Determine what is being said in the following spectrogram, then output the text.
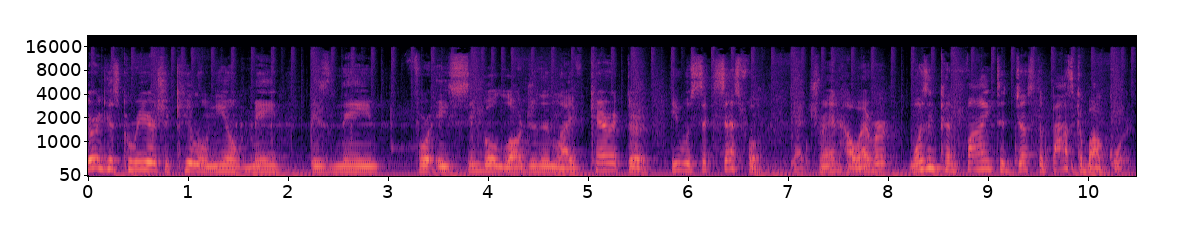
During his career, Shaquille O'Neal made his name for a single larger than life character. He was successful. That trend, however, wasn't confined to just the basketball court.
